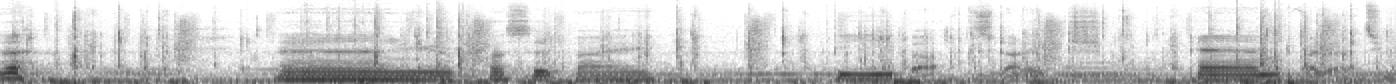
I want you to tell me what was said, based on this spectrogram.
Yeah. And you're gonna plus it by bbox.h and by that too.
